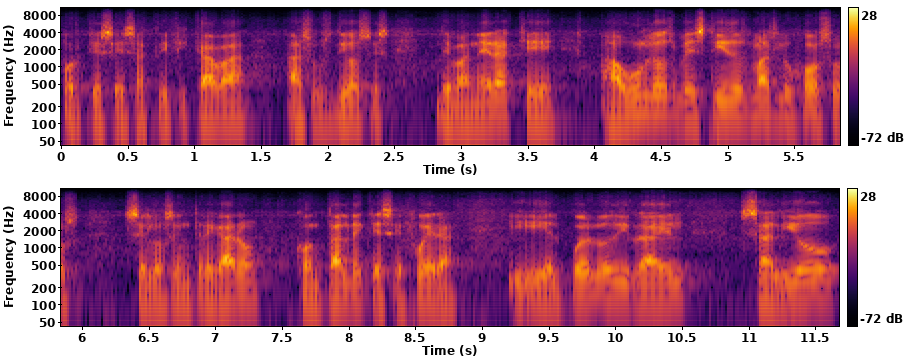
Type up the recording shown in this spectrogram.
porque se sacrificaba a sus dioses, de manera que aún los vestidos más lujosos se los entregaron con tal de que se fueran. Y el pueblo de Israel salió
